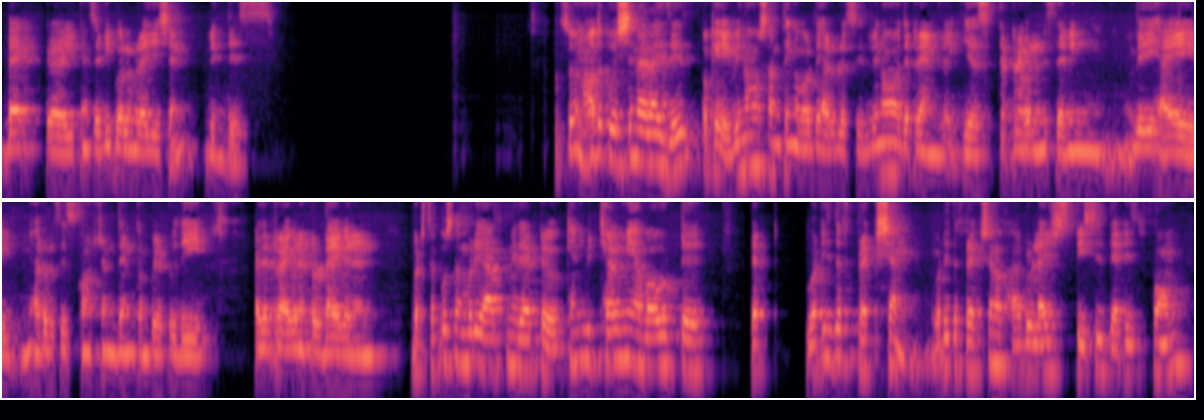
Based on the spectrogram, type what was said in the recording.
back uh, you can say depolymerization with this so now the question arises okay we know something about the hydrolysis. We know the trend like yes the trivalent is having very high hydrolysis constant than compared to the either trivalent or divalent. But suppose somebody asks me that uh, can you tell me about uh, that what is the fraction what is the fraction of hydrolyzed species that is formed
